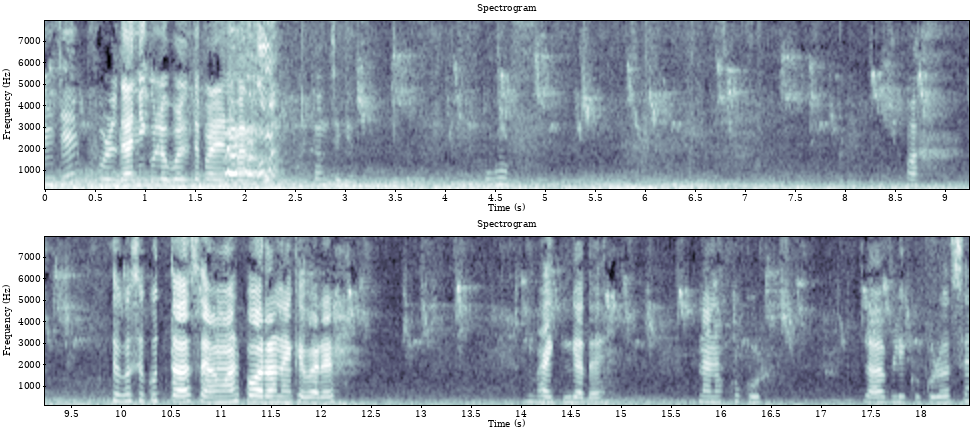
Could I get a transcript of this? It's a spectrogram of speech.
এই যে ফুলদানিগুলো বলতে পারেন বা কাছে কুত্তা আছে আমার পরান একেবারে। ভাইঙ্গা দেয়। না না কুকুর। লাভলি কুকুর আছে।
